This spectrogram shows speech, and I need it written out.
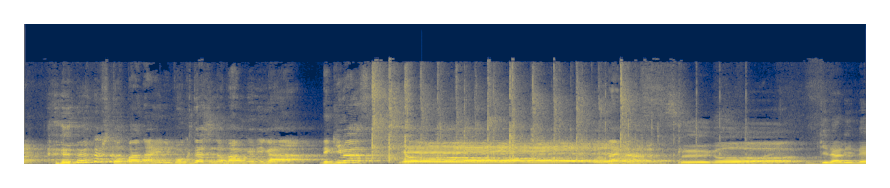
い。ピトパ内に僕たちの番組ができます。イエーイ。ありがとうございます。すごい。いきなりね。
